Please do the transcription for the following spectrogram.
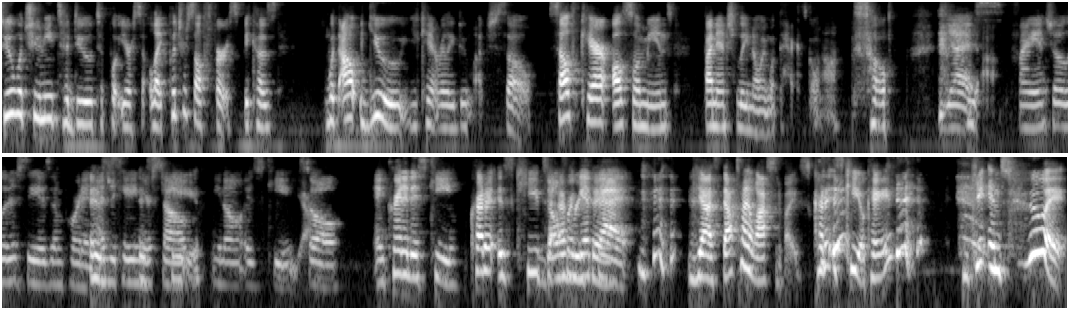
do what you need to do to put yourself like put yourself first because without you you can't really do much so self-care also means financially knowing what the heck is going on so Yes. Financial literacy is important. Is- Educating is yourself, key. you know, is key. Yeah. So, and credit is key. credit is key to Don't everything. forget that. yes that's my last advice. Credit is key okay? Get into it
